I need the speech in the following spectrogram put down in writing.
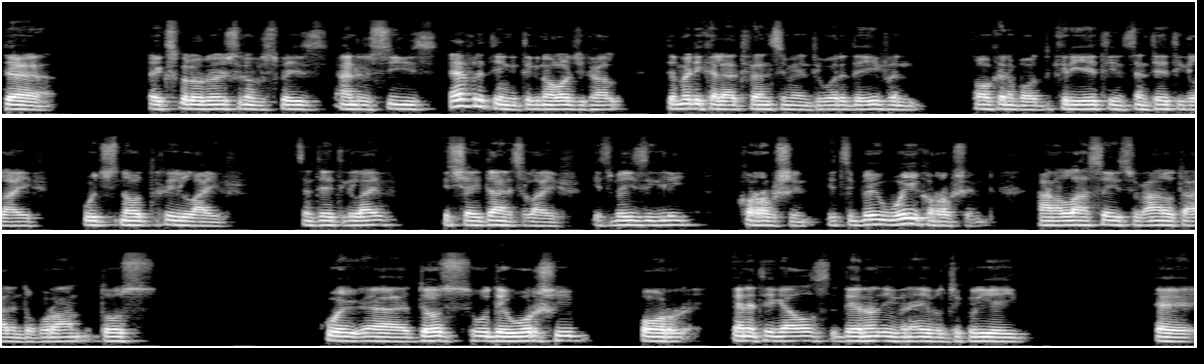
the exploration of space, underseas, everything technological, the medical advancement, where they even talking about creating synthetic life, which is not real life. Synthetic life is shaitan's life. It's basically corruption. It's a big way corruption. And Allah says, subhanahu wa ta'ala in the Quran, those who, uh, those who they worship or anything else, they're not even able to create a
